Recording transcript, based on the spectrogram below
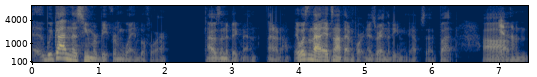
uh, we've gotten this humor beat from Gwen before. I wasn't a big fan. I don't know. It wasn't that, it's not that important. It was right in the beginning of the episode, but, um,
